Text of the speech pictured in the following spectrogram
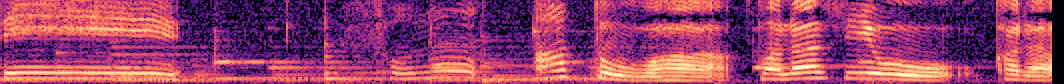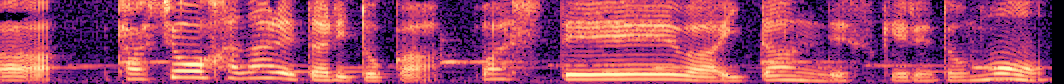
でその後は、まあ、ラジオから多少離れたりとかはしてはいたんですけれども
